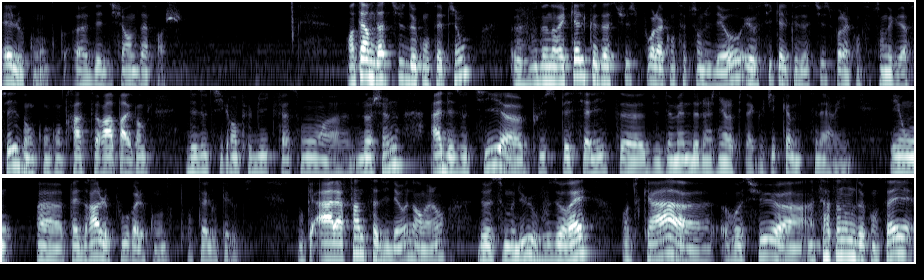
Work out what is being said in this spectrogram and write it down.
et le contre des différentes approches. En termes d'astuces de conception, je vous donnerai quelques astuces pour la conception vidéo et aussi quelques astuces pour la conception d'exercices. Donc on contrastera par exemple des outils grand public façon euh, Notion à des outils euh, plus spécialistes euh, du domaine de l'ingénierie pédagogique comme Scenery. Et on pèsera le pour et le contre pour tel ou tel outil. Donc à la fin de cette vidéo, normalement, de ce module, vous aurez en tout cas reçu un certain nombre de conseils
